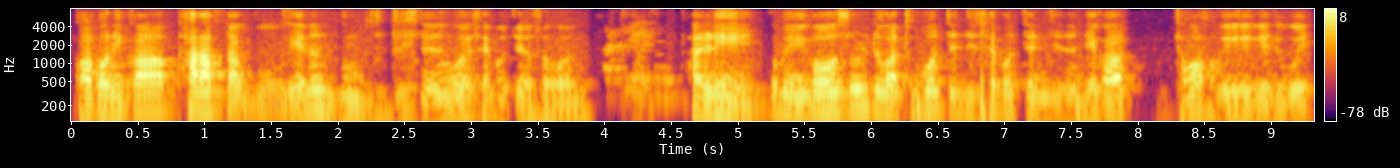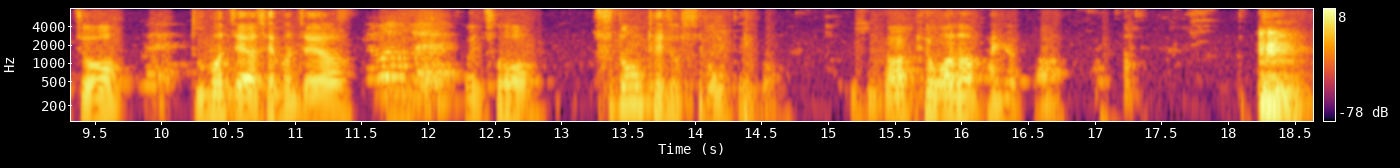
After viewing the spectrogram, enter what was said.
과거니까 팔았다고 얘는 무슨 뜻이 되는 거예요 세 번째 녀석은 팔린. 팔린 그러면 이거 솔드가 두 번째인지 세 번째인지는 얘가 정확하게 얘기해주고 있죠 네. 두 번째야 세 번째야 세 번째. 그렇죠 수동태죠 수동태 이거 그러니까 표가 다 팔렸다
